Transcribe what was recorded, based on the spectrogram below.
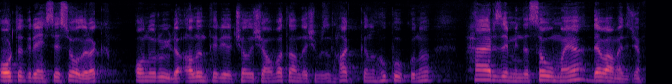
orta direnç sesi olarak onuruyla, alın teriyle çalışan vatandaşımızın hakkını, hukukunu her zeminde savunmaya devam edeceğim.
